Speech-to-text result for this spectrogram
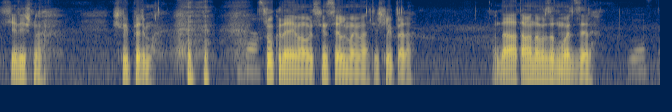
Sjediš na šliperima. Da. Svukuda ima, u svim selima ima ti šlipera. Da, tamo dobro za odmorit zera. Jeste.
